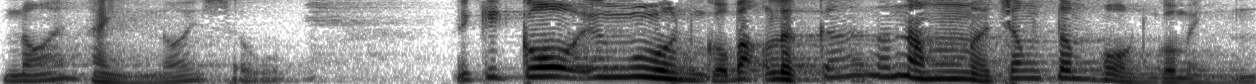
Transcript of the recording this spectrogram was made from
nói hành nói xấu. Cái cội nguồn của bạo lực á, nó nằm ở trong tâm hồn của mình.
